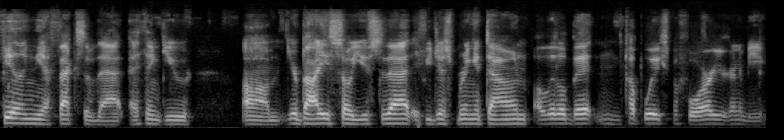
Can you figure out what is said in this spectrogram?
feeling the effects of that. I think you, um, your body's so used to that. If you just bring it down a little bit and a couple weeks before, you're to be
